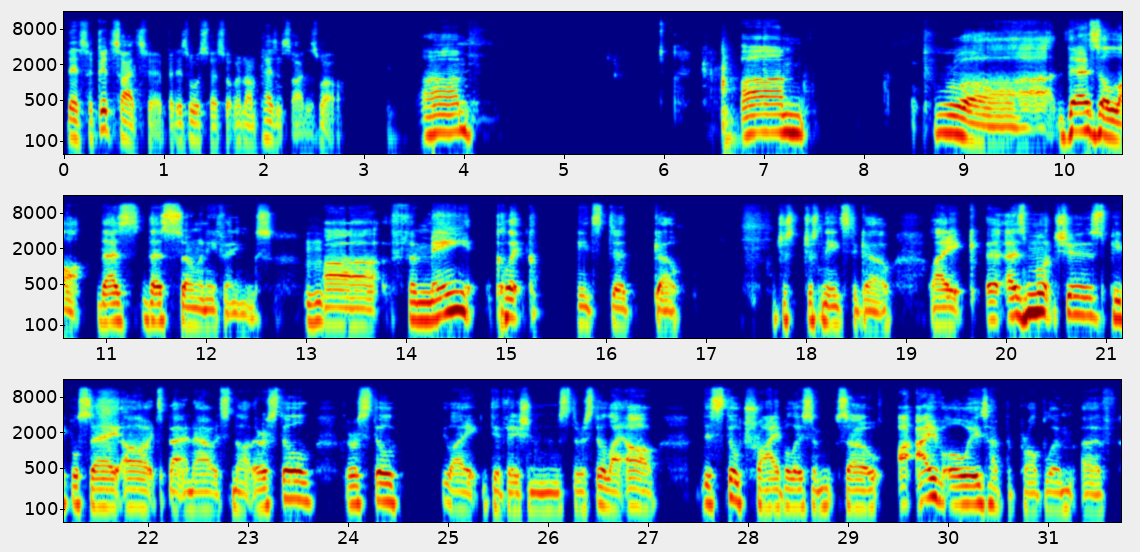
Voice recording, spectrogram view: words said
there's a good side to it, but there's also sort of an unpleasant side as well. Um, um, uh, there's a lot. There's there's so many things. Mhm. Uh, for me, clique needs to go. Just just needs to go. Like as much as people say, "Oh, it's better now," it's not. There are still there are still like divisions. There are still like, oh, there's still tribalism. So I, I've always had the problem of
